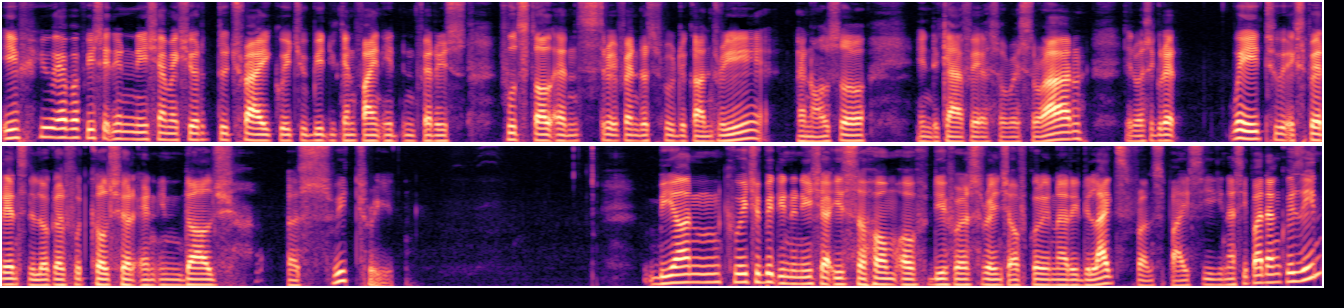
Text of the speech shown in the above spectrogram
if you ever visit Indonesia, make sure to try kue cubit. You can find it in various food stall and street vendors through the country, and also in the cafes or restaurant. It was a great way to experience the local food culture and indulge a sweet treat. Beyond kue cubit, Indonesia is a home of diverse range of culinary delights, from spicy nasi padang cuisine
